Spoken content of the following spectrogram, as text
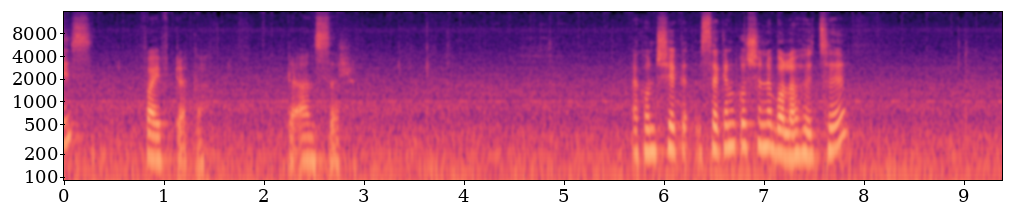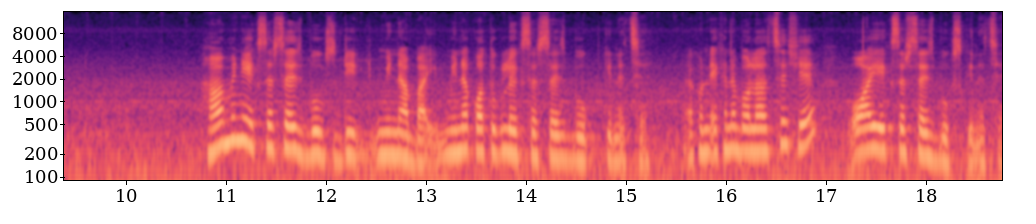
is five টাকা এটা আনসার এখন সেকেন্ড কোশ্চেনে বলা হয়েছে how many exercise books did Meena buy Meena কতগুলো এক্সারসাইজ বুক কিনেছে? এখন এখানে বলা আছে সে ওয়াই এক্সারসাইজ বুকস কিনেছে।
